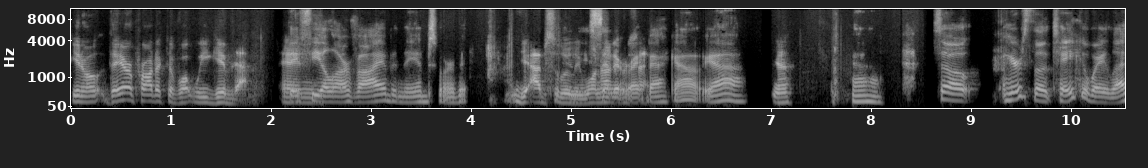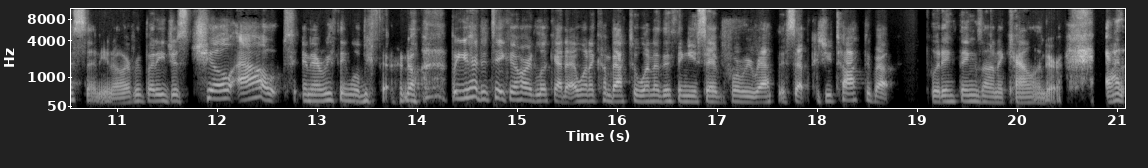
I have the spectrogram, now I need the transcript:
you know they are a product of what we give them and they feel our vibe and they absorb it yeah absolutely One hundred right back out yeah yeah yeah so here's the takeaway lesson you know everybody just chill out and everything will be better no but you had to take a hard look at it i want to come back to one other thing you said before we wrap this up because you talked about putting things on a calendar. And,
